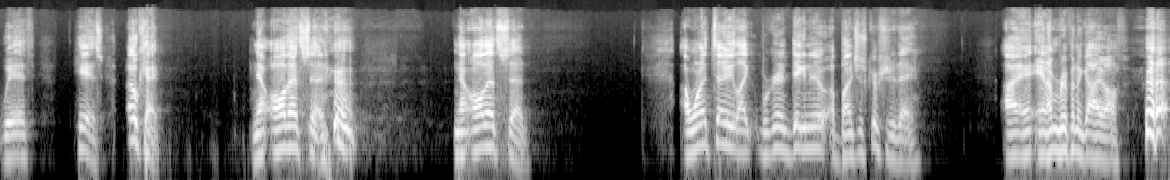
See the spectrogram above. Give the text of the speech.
with His. Okay, now all that said, now all that said, I want to tell you, like, we're going to dig into a bunch of scripture today, and I'm ripping a guy off.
